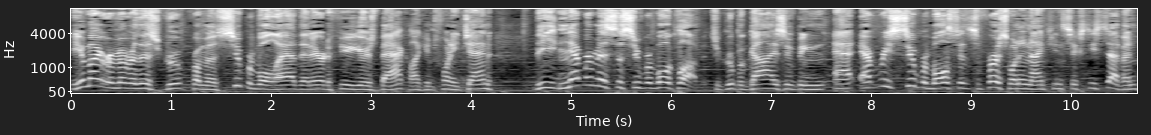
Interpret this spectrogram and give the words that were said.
You might remember this group from a Super Bowl ad that aired a few years back, like in 2010. The Never Miss a Super Bowl Club. It's a group of guys who've been at every Super Bowl since the first one in 1967,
